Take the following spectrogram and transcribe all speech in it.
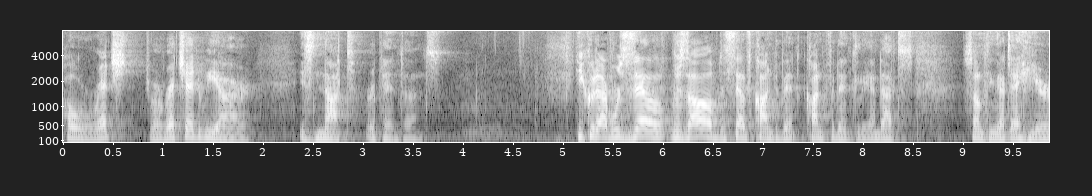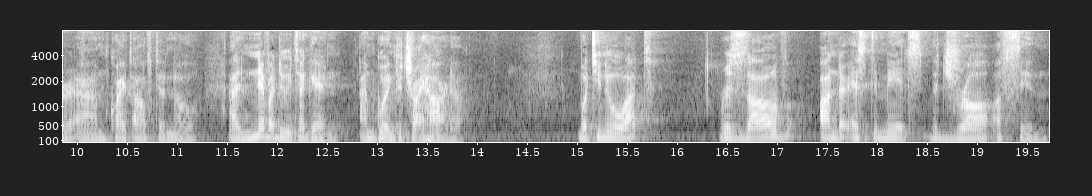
how wretched we are is not repentance. He could have resolved self confidently, and that's something that I hear um, quite often now. I'll never do it again. I'm going to try harder. But you know what? Resolve underestimates the draw of sin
